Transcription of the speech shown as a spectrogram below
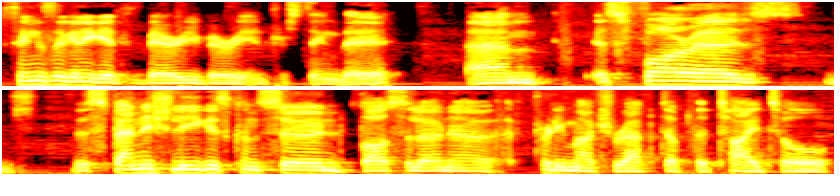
things are going to get very, very interesting there. Um, as far as the Spanish league is concerned, Barcelona pretty much wrapped up the title.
